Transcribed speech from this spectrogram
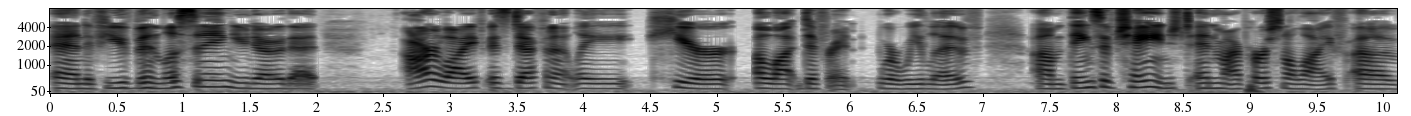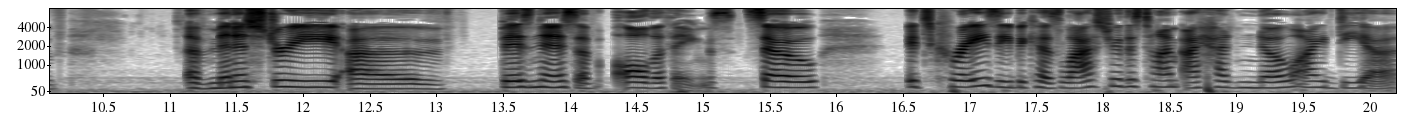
And if you've been listening, you know that our life is definitely here a lot different where we live. Um, things have changed in my personal life of of ministry, of business, of all the things. So it's crazy because last year this time I had no idea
